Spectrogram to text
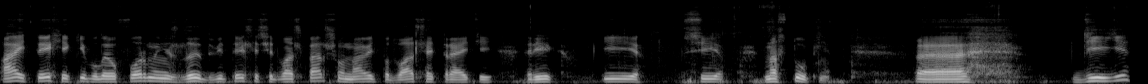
а й тих, які були оформлені з 2021 навіть по 2023 рік і всі наступні. Е, дії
